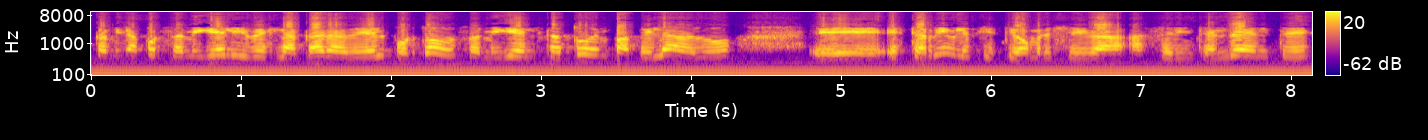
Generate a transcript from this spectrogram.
caminas por San Miguel y ves la cara de él por todo San Miguel, está todo empapelado. Eh, es terrible si este hombre llega a ser intendente.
